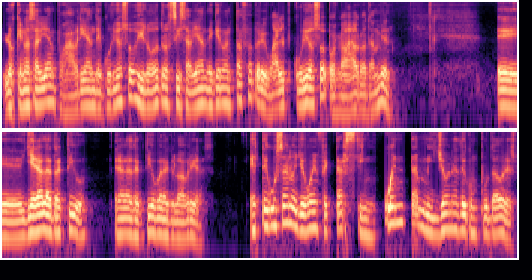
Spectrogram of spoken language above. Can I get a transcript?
los que no sabían, pues abrían de curiosos y los otros sí sabían de que era una estafa, pero igual curioso, pues lo abro también. Eh, y era el atractivo, era el atractivo para que lo abrieras. Este gusano llegó a infectar 50 millones de computadores.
